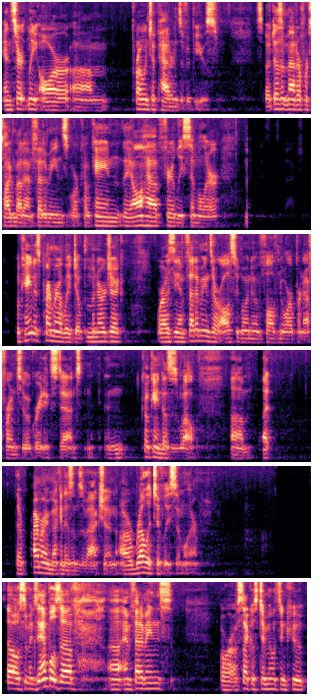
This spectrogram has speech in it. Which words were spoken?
and certainly are um, prone to patterns of abuse. So it doesn't matter if we're talking about amphetamines or cocaine, they all have fairly similar mechanisms of action. Cocaine is primarily dopaminergic, whereas the amphetamines are also going to involve norepinephrine to a great extent, and cocaine does as well. Um, but their primary mechanisms of action are relatively similar. So, some examples of uh, amphetamines or of psychostimulants include,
